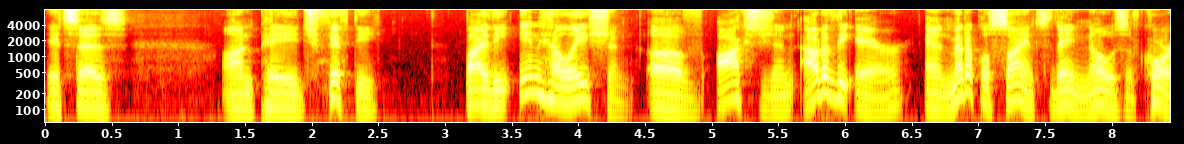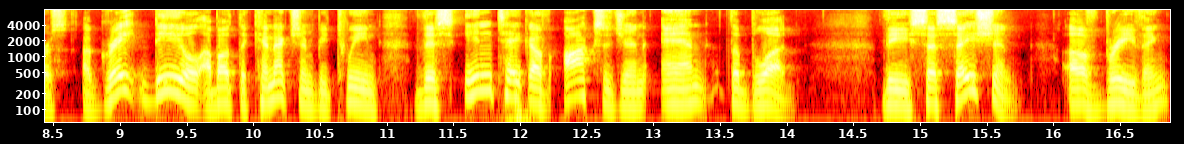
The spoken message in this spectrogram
It says on page 50 by the inhalation of oxygen out of the air, and medical science today knows, of course, a great deal about the connection between this intake of oxygen and the blood. The cessation of breathing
